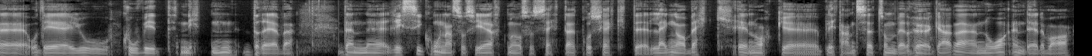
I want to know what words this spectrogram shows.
eh, og det er jo covid-19-drevet. Den eh, risikoen assosiert med å sette et prosjekt eh, lenger vekk er nok blitt ansett som være høyere nå enn det det var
